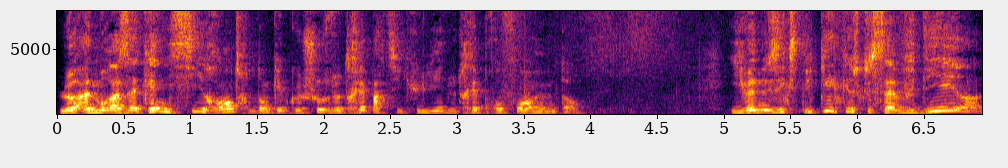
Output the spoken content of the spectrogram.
le Admorazaken ici rentre dans quelque chose de très particulier, de très profond en même temps. Il va nous expliquer qu'est-ce que ça veut dire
